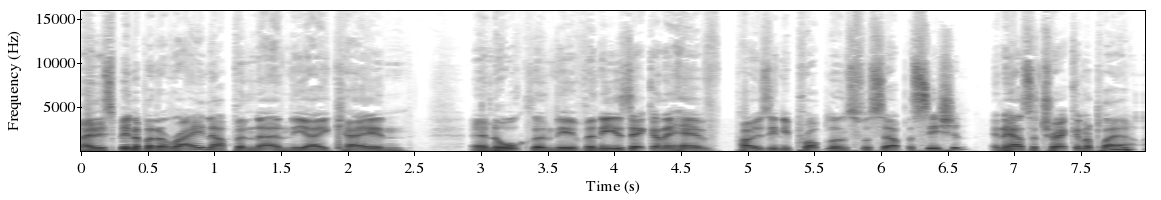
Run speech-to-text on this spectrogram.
Mate, there's been a bit of rain up in, in the AK and in Auckland there, Vinny. Is that going to have pose any problems for South Possession? And how's the track going to play out?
